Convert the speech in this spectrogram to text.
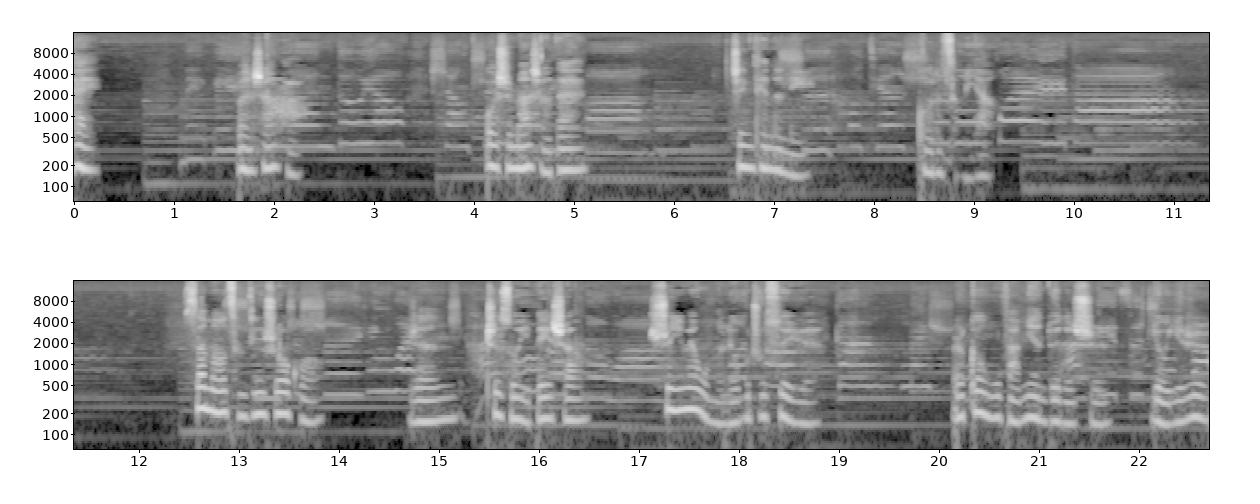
嘿，晚上好，我是马小呆。今天的你过得怎么样？三毛曾经说过，人之所以悲伤，是因为我们留不住岁月，而更无法面对的是，有一日，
